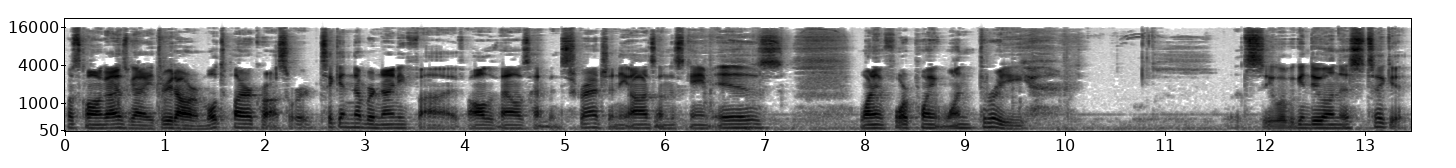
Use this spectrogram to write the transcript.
What's going on, guys? We got a $3 multiplier crossword. Ticket number 95. All the vowels have been scratched, and the odds on this game is 1 in 4.13. Let's see what we can do on this ticket.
